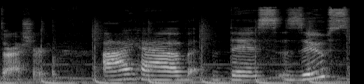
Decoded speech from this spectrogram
Thrasher. I have this Zeus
